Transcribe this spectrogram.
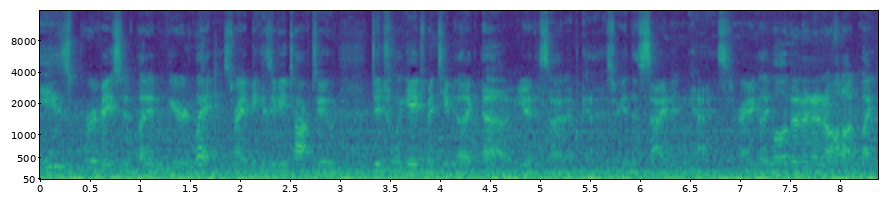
is pervasive, but in weird ways, right? Because if you talk to digital engagement team, you're like, oh, you're the sign up guys, or you're the sign in guys, right? You're like, well, no, no, no, no, hold on. Like,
